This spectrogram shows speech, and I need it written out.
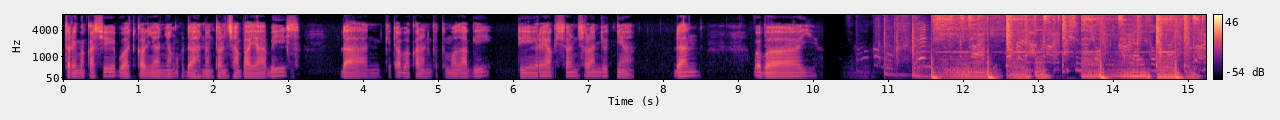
Terima kasih buat kalian yang udah nonton sampai habis dan kita bakalan ketemu lagi di reaction selanjutnya. Dan bye bye. しのよ期待そんな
